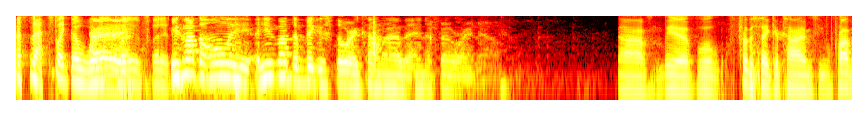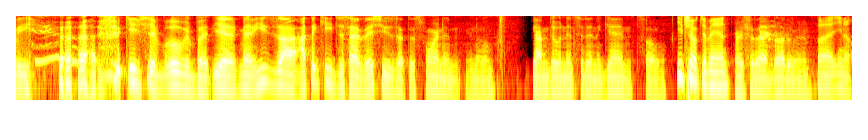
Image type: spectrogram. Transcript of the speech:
Uh, That's like the worst Hey. way to put it. He's not the only. He's not the biggest story coming out of the NFL right now. Uh, yeah, well, for the sake of time, you probably keep shit moving. But yeah, man, he's. Uh, I think he just has issues at this point, and you know, got into an incident again. So He choked a man, pray for that, brother, man. but you know.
